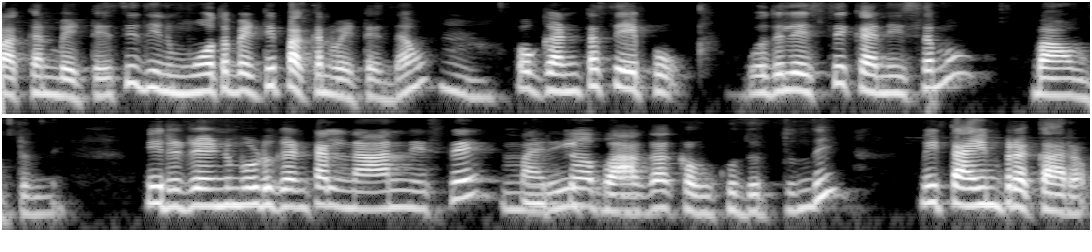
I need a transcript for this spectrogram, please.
పక్కన పెట్టేసి దీన్ని మూత పెట్టి పక్కన పెట్టేద్దాం. ఒక గంట సేపు వదిలేస్తే కనీసము బాగుంటుంది. మీరు రెండు మూడు గంటలు నాన్నిస్తే మరీ బాగా కుదురుతుంది. మీ టైం ప్రకారం.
